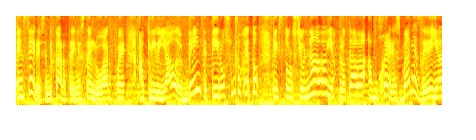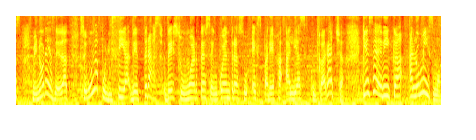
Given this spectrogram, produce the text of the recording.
en Ceres, en Vitarte. En este lugar fue acribillado de 20 tiros un sujeto que extorsionaba y explotaba a mujeres, varias de ellas menores de edad. Según la policía, detrás de su muerte se encuentra su expareja alias Cucaracha, quien se dedica a lo mismo.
